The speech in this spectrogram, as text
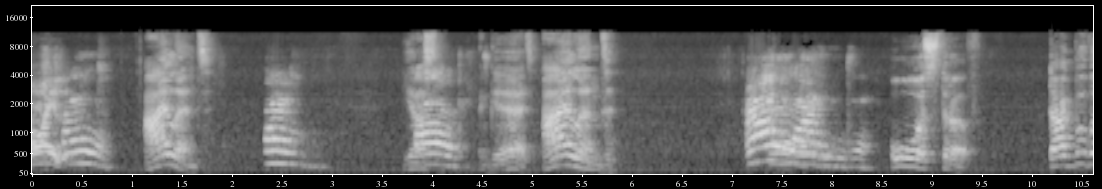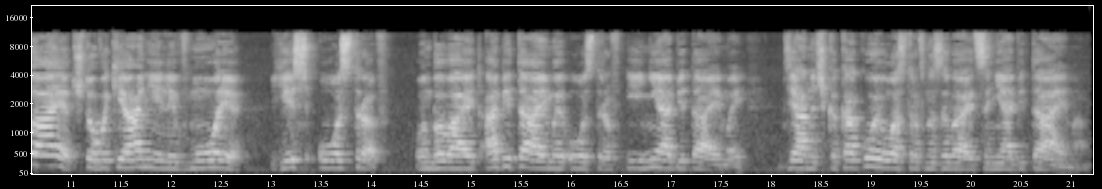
Island. Island. Fire. Ярос- Good. Island. Island. Остров. Так бывает, что в океане или в море есть остров. Он бывает обитаемый остров и необитаемый. Дианочка, какой остров называется необитаемым?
